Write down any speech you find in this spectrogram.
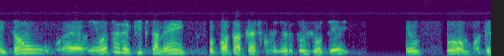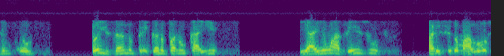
Então, é, em outras equipes também, no próprio Atlético Mineiro que eu joguei, eu, pô, aquele, eu dois anos brigando para não cair. E aí uma vez o falecido Maluf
